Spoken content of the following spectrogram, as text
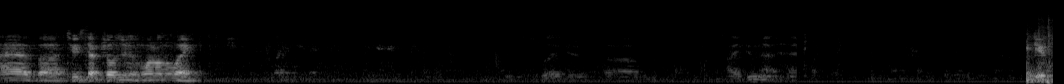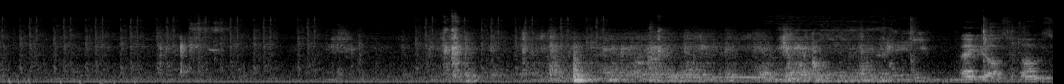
I have uh, two stepchildren and one on the way. Mr. Slager, um, I do not have. Thank you. Thank you, Officer Thomas.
